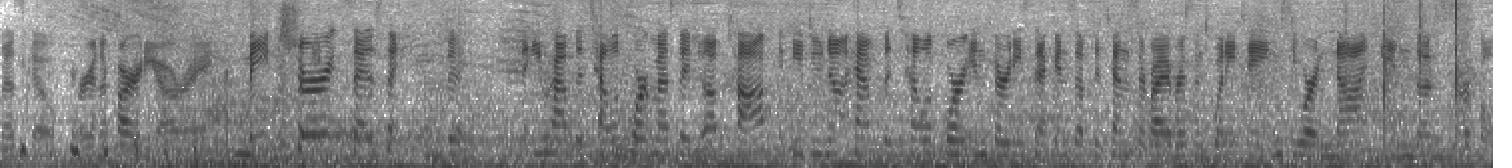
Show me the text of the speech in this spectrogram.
Let's go. We're gonna party, all right. Make sure it says that, that that you have the teleport message up top. If you do not have the teleport in 30 seconds, up to 10 survivors and 20 tames, you are not in the circle.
